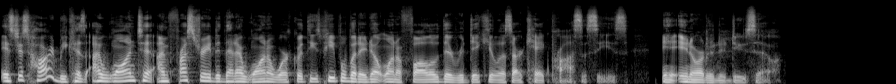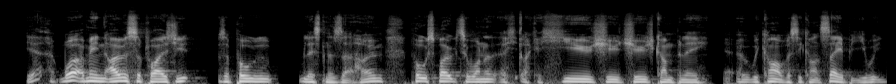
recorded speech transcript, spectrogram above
it's just hard because I want to. I'm frustrated that I want to work with these people, but I don't want to follow their ridiculous, archaic processes in, in order to do so. Yeah, well, I mean, I was surprised. You so listeners at home. Paul spoke to one of like a huge, huge, huge company. We can't obviously can't say, but you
